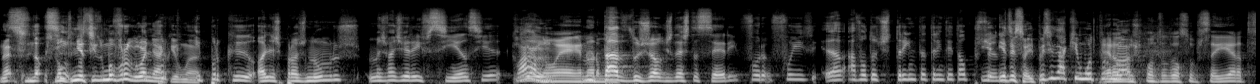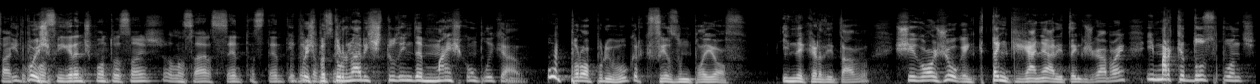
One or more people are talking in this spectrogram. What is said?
Não é? se, não, se não tinha sido uma vergonha aquilo, não é? E porque olhas para os números, mas vais ver a eficiência. Claro, e aí não é normal. metade dos jogos desta série for- foi à, à volta dos 30, 30 e tal por E, cento. e atenção, e depois ainda há aqui um outro Era um dos pontos onde ele sobressaía, era de facto E depois- conseguir grandes pontuações a lançar 60, 70, E depois, para 80%. tornar isto tudo ainda mais complicado, o próprio Booker, que fez um playoff inacreditável, chega ao jogo em que tem que ganhar e tem que jogar bem e marca 12 pontos.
